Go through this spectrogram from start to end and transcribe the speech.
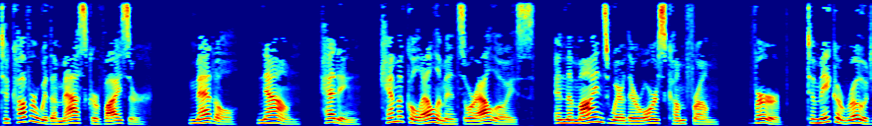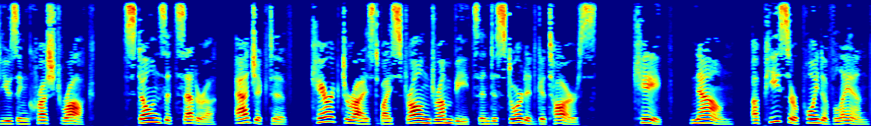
To cover with a mask or visor. Metal. Noun. Heading. Chemical elements or alloys. And the mines where their ores come from. Verb. To make a road using crushed rock. Stones etc. Adjective characterized by strong drum beats and distorted guitars. Cape. Noun. A piece or point of land.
